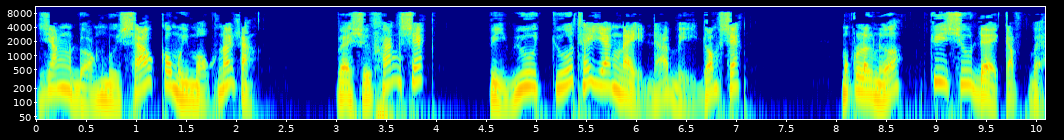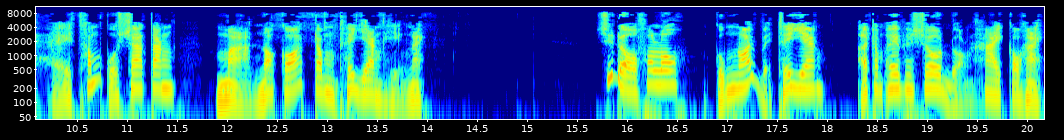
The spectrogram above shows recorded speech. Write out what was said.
văn đoạn 16 câu 11 nói rằng, về sự phán xét, vì vua chúa thế gian này đã bị đoán xét. Một lần nữa, Chúa Giêsu đề cập về hệ thống của sa tăng mà nó có trong thế gian hiện nay. Sứ đồ Phaolô cũng nói về thế gian ở trong Epheso đoạn 2 câu 2.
